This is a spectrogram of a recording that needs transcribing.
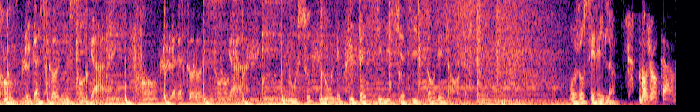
France Bleu Gascogne s'engage. France Bleu Gascogne s'engage. Nous soutenons les plus belles initiatives dans les Landes. Bonjour Cyril. Bonjour Karl.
